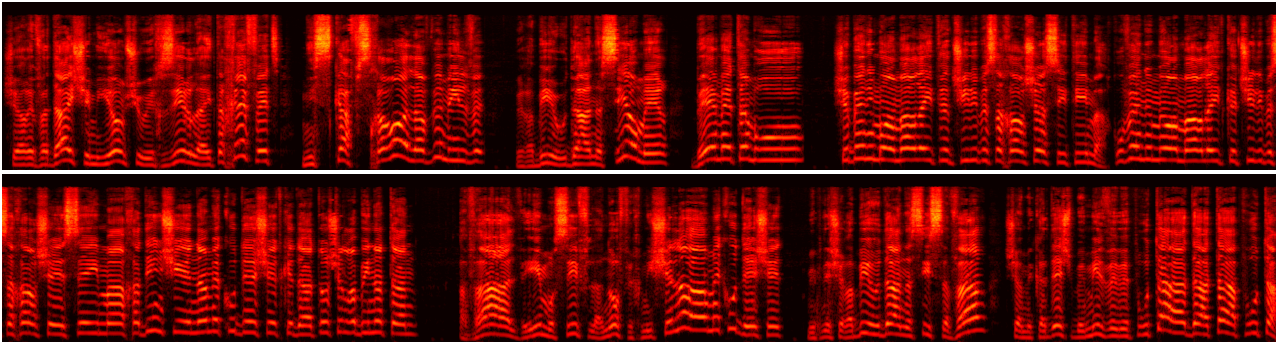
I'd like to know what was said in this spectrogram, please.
שהרי ודאי שמיום שהוא החזיר לה את החפץ, נזקף שכרו עליו במילווה. ורבי יהודה הנשיא אומר, באמת אמרו, שבין אם הוא אמר לה התקדשי לי בשכר שעשיתי עמך, ובין אם הוא אמר לה התקדשי לי בשכר שאעשה עמך, הדין שהיא אינה מקודשת כדעתו של רבי נתן. אבל, ואם הוסיף לה נופך משלו, מקודשת. מפני שרבי יהודה הנשיא סבר שהמקדש במיל ובפרוטה, דעתה הפרוטה.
